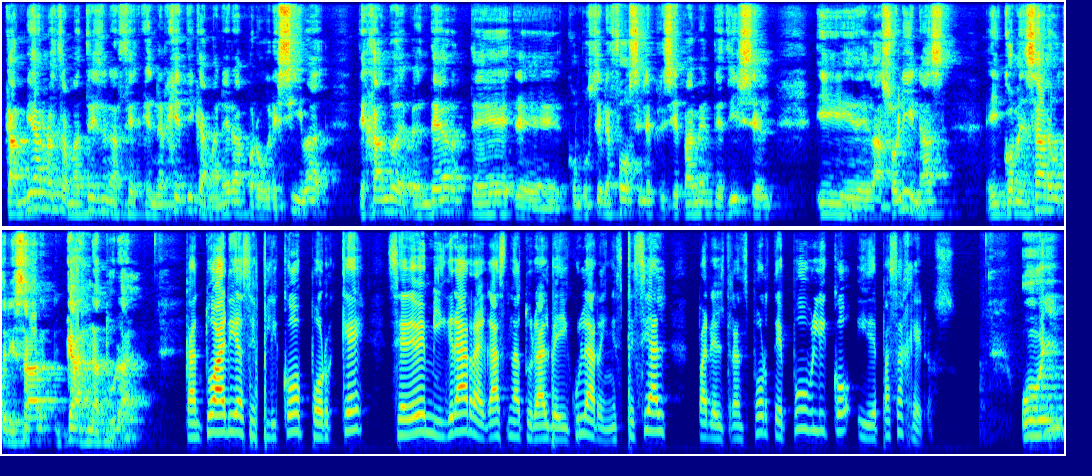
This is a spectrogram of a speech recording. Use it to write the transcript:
cambiar nuestra matriz energética de manera progresiva, dejando de depender de combustibles fósiles, principalmente diésel y de gasolinas, y comenzar a utilizar gas natural. Cantuarias explicó por qué se debe migrar a gas natural vehicular, en especial para el transporte público y de pasajeros. Hoy,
